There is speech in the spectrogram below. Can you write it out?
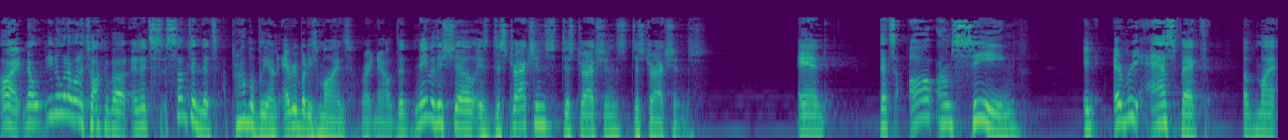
All right. Now, you know what I want to talk about? And it's something that's probably on everybody's minds right now. The name of this show is Distractions, Distractions, Distractions. And that's all I'm seeing in every aspect of my,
